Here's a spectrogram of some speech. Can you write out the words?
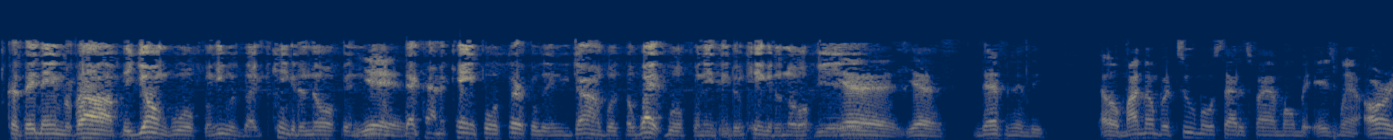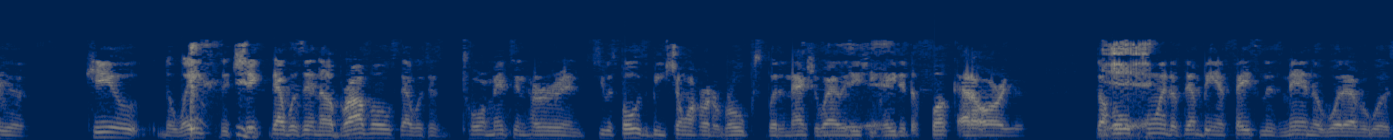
because they named Robb the young wolf when he was like king of the north, and you know, Yeah. that kind of came full circle. And Jon was the white wolf when he him king of the north. Yeah, Yeah, yes, definitely. Oh, my number two most satisfying moment is when Arya killed the waif, the chick that was in uh Braavos that was just tormenting her, and she was supposed to be showing her the ropes, but in actuality, she hated the fuck out of Arya. The Yeah. whole point of them being faceless men or whatever was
